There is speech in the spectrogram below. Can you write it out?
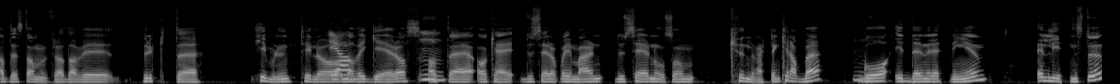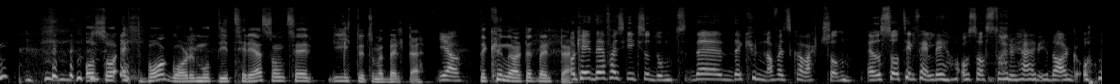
At det stammer fra da vi brukte himmelen til å Ja. navigere oss. Mm. At eh, OK, du ser opp på himmelen, du ser noe som kunne vært en krabbe. Mm. Gå i den retningen en liten stund, og så etterpå går du mot de tre som ser litt ut som et belte. Ja. Det kunne vært et belte. OK, det er faktisk ikke så dumt. Det, det kunne faktisk ha vært sånn. Er det så tilfeldig? Og så står vi her i dag og,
